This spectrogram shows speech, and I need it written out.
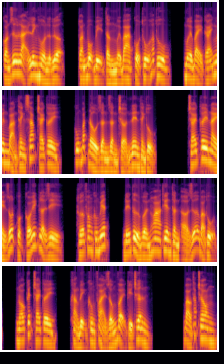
còn dư lại linh hồn lực lượng, toàn bộ bị tầng 13 cổ thụ hấp thu, 17 cái nguyên bản thanh sáp trái cây, cũng bắt đầu dần dần trở nên thành thụ. Trái cây này rốt cuộc có ích lợi gì, hứa phong không biết, đến từ vườn hoa thiên thần ở giữa bảo thụ, nó kết trái cây, khẳng định không phải giống vậy kỳ chân. Bảo tháp trong,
